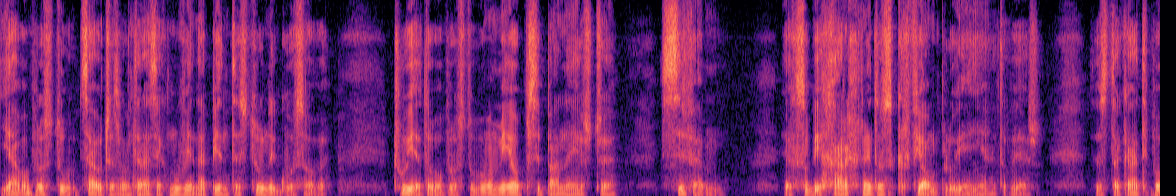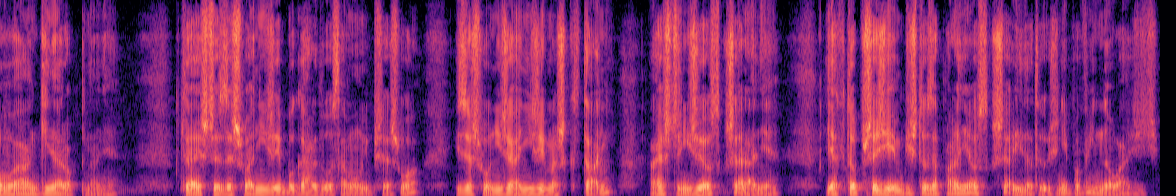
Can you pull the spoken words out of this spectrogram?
ja po prostu cały czas mam teraz, jak mówię, napięte struny głosowe. Czuję to po prostu, bo mam je obsypane jeszcze syfem. Jak sobie harchnę, to z krwią pluję, nie? To wiesz, to jest taka typowa angina ropna, nie? Która jeszcze zeszła niżej, bo gardło samo mi przeszło i zeszło niżej, a niżej masz krtań, a jeszcze niżej oskrzela, nie? Jak to przeziębisz, to zapalenie oskrzeli, dlatego się nie powinno łazić.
